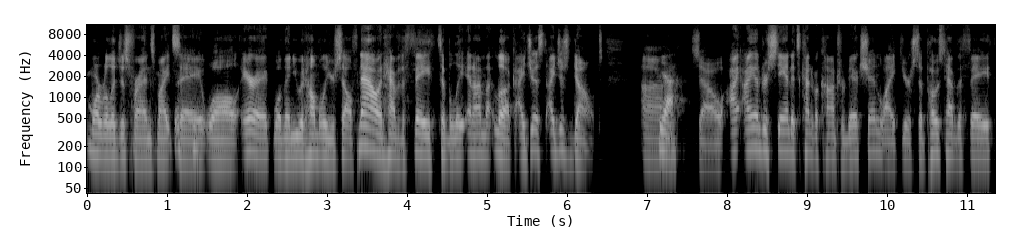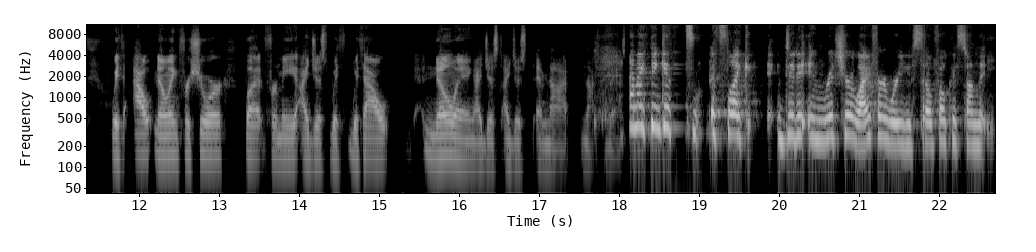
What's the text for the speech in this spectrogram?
more religious friends might say, "Well, Eric, well then you would humble yourself now and have the faith to believe." And I'm like, "Look, I just I just don't." Um, Yeah. So I, I understand it's kind of a contradiction. Like you're supposed to have the faith without knowing for sure, but for me, I just with without knowing, I just I just am not not convinced. and I think it's it's like, did it enrich your life, or were you so focused on the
